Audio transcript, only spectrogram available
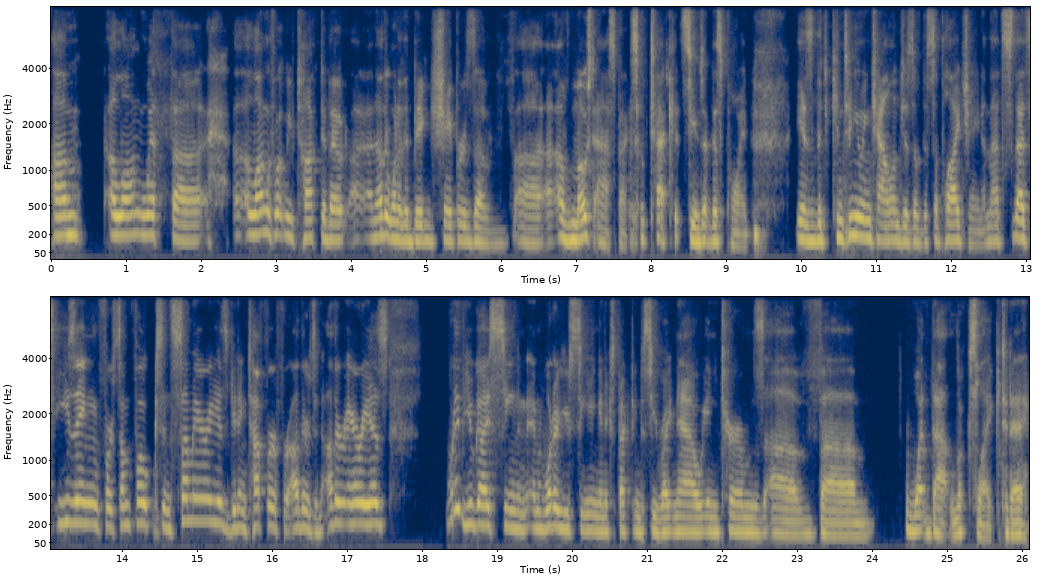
Um, along with uh, along with what we've talked about, uh, another one of the big shapers of uh, of most aspects of tech, it seems at this point, is the continuing challenges of the supply chain, and that's that's easing for some folks in some areas, getting tougher for others in other areas. What have you guys seen, and, and what are you seeing and expecting to see right now in terms of um, what that looks like today?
